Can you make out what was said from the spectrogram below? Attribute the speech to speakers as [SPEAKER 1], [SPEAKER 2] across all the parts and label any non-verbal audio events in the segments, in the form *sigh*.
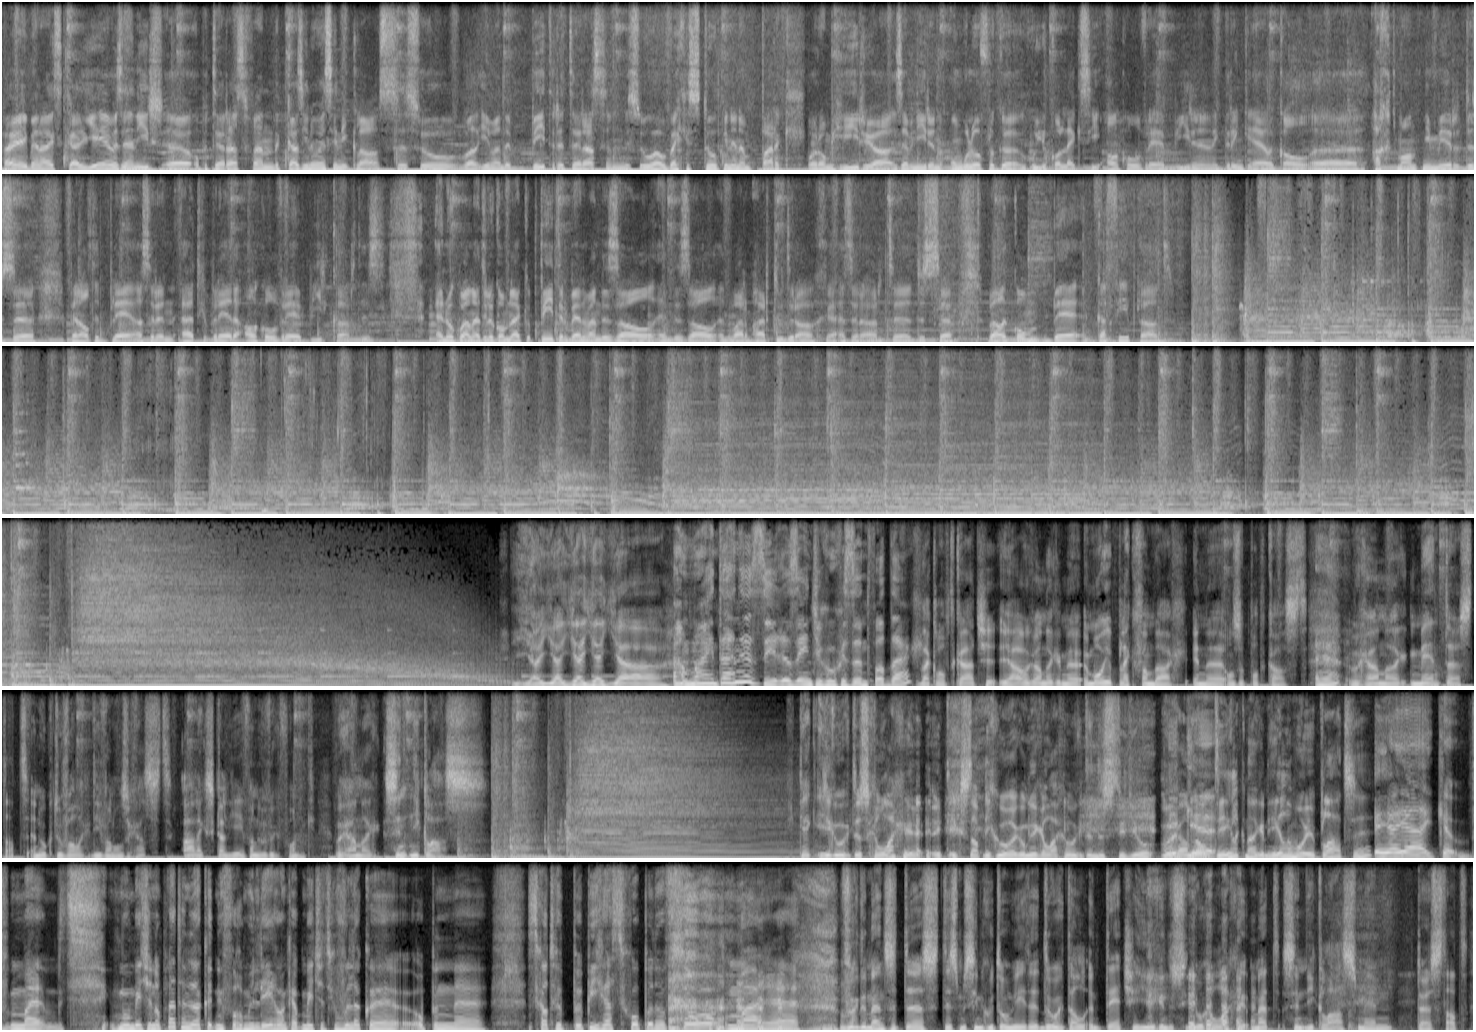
[SPEAKER 1] Hoi, ik ben Alex Callier. We zijn hier uh, op het terras van de Casino in Sint-Niklaas. Zo wel een van de betere terrassen. Dus zo weggestoken in een park. Waarom hier? Ja, ze hebben hier een ongelooflijke goede collectie alcoholvrije bieren. En ik drink eigenlijk al uh, acht maanden niet meer. Dus uh, ik ben altijd blij als er een uitgebreide alcoholvrije bierkaart is. En ook wel natuurlijk omdat ik Peter ben van de zaal. En de zaal een warm hart toedraag, uiteraard. dus welkom bij Café Praat.
[SPEAKER 2] Ja, ja, ja, ja.
[SPEAKER 3] Amai, Dennis, hier is eentje goed gezind vandaag.
[SPEAKER 2] Dat klopt, Kaatje. Ja, we gaan naar een, eh, een mooie plek vandaag in uh, onze podcast.
[SPEAKER 3] Ja?
[SPEAKER 2] We gaan naar mijn thuisstad en ook toevallig die van onze gast, Alex Callier van Hoeverfonic. We gaan naar Sint-Niklaas. Kijk, hier wordt dus gelachen. Ik, ik snap niet goed waarom je gelachen wordt in de studio. We gaan wel degelijk naar een hele mooie plaats, hè?
[SPEAKER 3] Ja, ja. Ik, heb, maar ik moet een beetje opletten dat ik het nu formuleer, want ik heb een beetje het gevoel dat ik uh, op een uh, schattige puppy ga schoppen of zo. *laughs* maar, uh...
[SPEAKER 2] Voor de mensen thuis, het is misschien goed om te weten, er wordt al een tijdje hier in de studio gelachen *laughs* met Sint-Niklaas, mijn thuisstad.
